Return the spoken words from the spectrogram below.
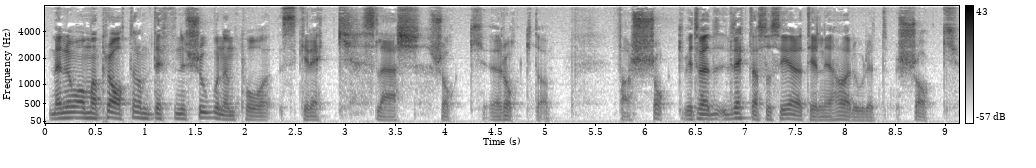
Men om man pratar om definitionen på skräck slash chock, rock då Fan chock, vet du vad jag direkt associerar till när jag hör ordet chock?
